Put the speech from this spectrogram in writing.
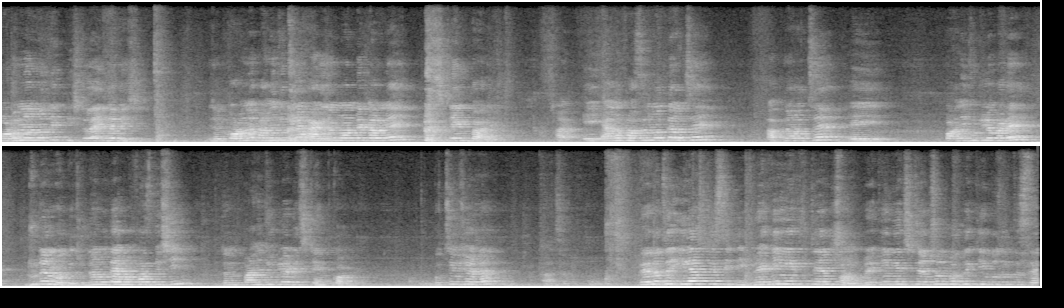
কটনের মধ্যে ক্রিস্টালাইনটা বেশি। যেমন কটনে পানি ঢুকলে হাইড্রোজেন বন্ডের কারণে স্ট্রেংথ বাড়ে। আর এই অ্যামোফাসের মধ্যে হচ্ছে, আপনার হচ্ছে এই পানি ঢুকলে পারে জুটের মধ্যে জুটের মধ্যে অ্যামোফাস বেশি যখন পানি ঢুকলে এটা স্ট্রেংথ কমে। বুঝছি বিষয়টা? আচ্ছা। দেন হচ্ছে elasticity breaking extension breaking extension বলতে কি বুঝতেছে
